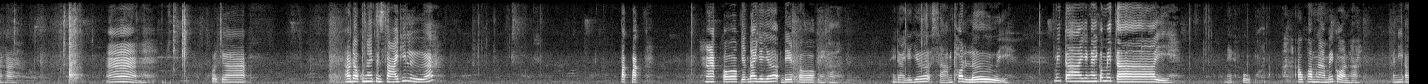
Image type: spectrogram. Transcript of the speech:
นะคะอ่าก็จะเอาดอกคุณนายตื่นสายที่เหลือ ปักปักหักออกอยากได้เยอะๆ เด็ดออกนี่ค่ะ ให้ได้เยอะๆสามท่อนเลย ไม่ตายยังไงก็ไม่ตาย เนี่ยปลูก เอาความงามไว้ก่อนค่ะ อันนี้เอา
